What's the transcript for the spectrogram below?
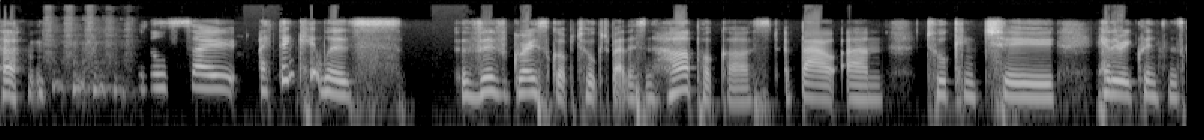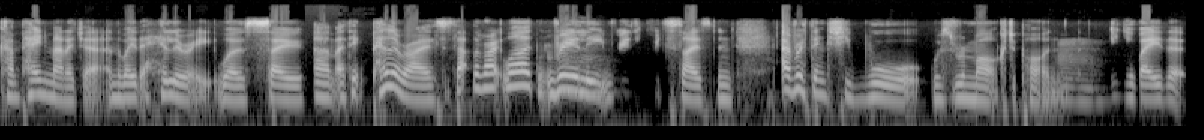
um, and also, I think it was Viv Groskop talked about this in her podcast about um, talking to Hillary Clinton's campaign manager and the way that Hillary was so, um, I think, pillarized. Is that the right word? Really, mm. really criticized, and everything she wore was remarked upon mm. in a way that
